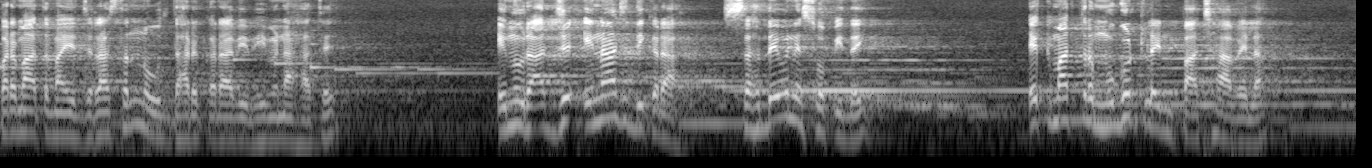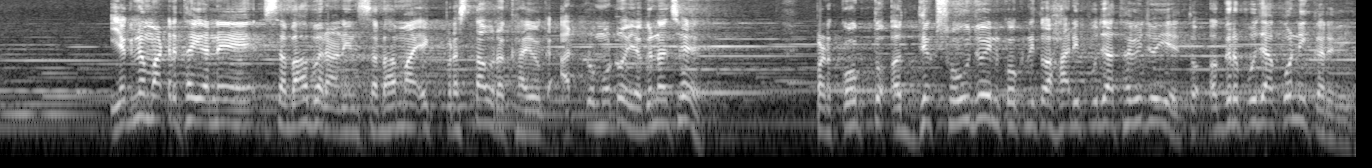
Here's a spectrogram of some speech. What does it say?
પરમાત્માએ જરાસનનો ઉદ્ધાર કરાવી ભીમના હાથે. એનું રાજ્ય એના જ દીકરા સહદેવને સોંપી દઈ. એકમાત્ર મુગુટ લઈને પાછા આવેલા. યજ્ઞ માટે થઈ અને સભા ભરાણી સભામાં એક પ્રસ્તાવ રખાયો કે આટલો મોટો યજ્ઞ છે, પણ કોક તો અધ્યક્ષ હોવું જોઈએ ને કોકની તો હારી પૂજા થવી જોઈએ, તો અગ્ર પૂજા કોની કરવી?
